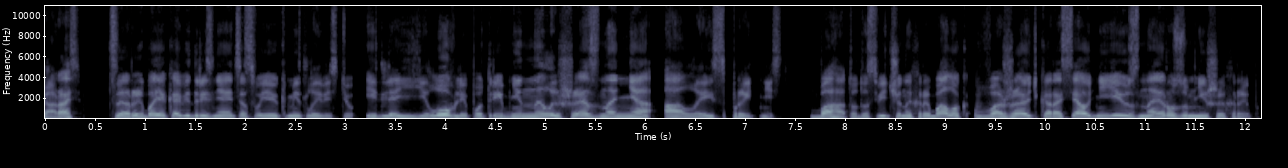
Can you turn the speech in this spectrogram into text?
Карась це риба, яка відрізняється своєю кмітливістю, і для її ловлі потрібні не лише знання, але й спритність. Багато досвідчених рибалок вважають карася однією з найрозумніших риб.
